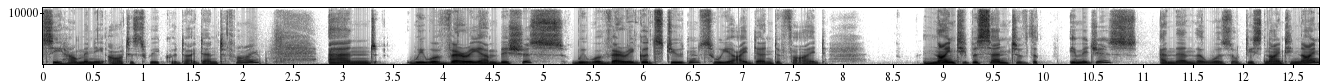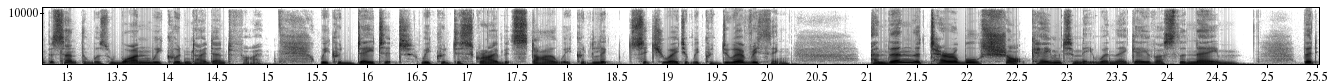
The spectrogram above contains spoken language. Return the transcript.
see how many artists we could identify. And we were very ambitious. We were very good students. We identified 90% of the images, and then there was, at least 99%, there was one we couldn't identify. We could date it, we could describe its style, we could lick, situate it, we could do everything. And then the terrible shock came to me when they gave us the name that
